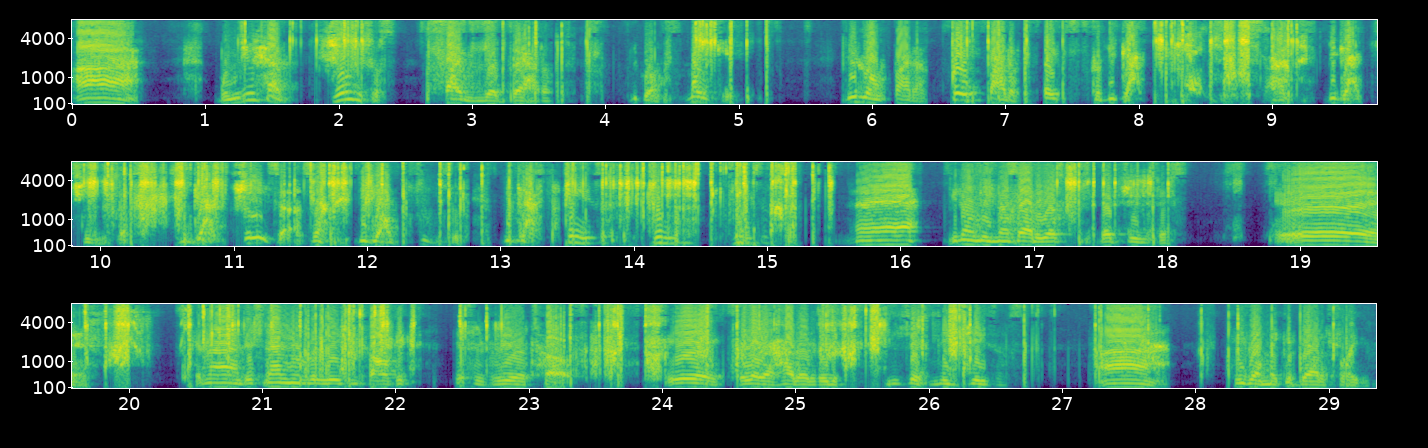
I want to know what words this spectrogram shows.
Ah, when you have Jesus fighting your battle, you're going to make it. You're going to fight a good fight of faith because you got Jesus. You got Jesus. You got Jesus. You got Jesus. You got Jesus. Jesus. Jesus. Nah, you don't need nobody else but Jesus. Yeah. Come on, this is not even religion talking. This is real talk. Yeah, glory, hallelujah. You just need Jesus. Ah, He's to make it better for you.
